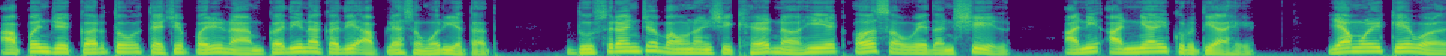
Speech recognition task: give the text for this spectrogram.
आपण जे करतो त्याचे परिणाम कधी ना कधी आपल्यासमोर येतात. दुसऱ्यांच्या भावनांशी खेळणं ही एक असंवेदनशील आणि अन्यायी कृती आहे. यामुळे केवळ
